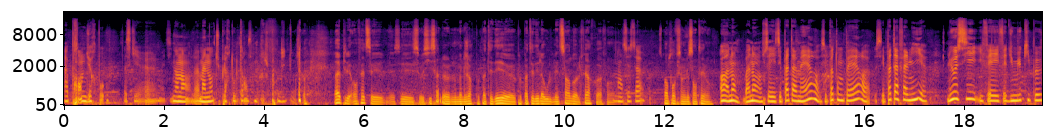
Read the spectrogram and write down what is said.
à prendre du repos parce qu'il euh, m'a dit non, non, là maintenant tu pleures tout le temps, ça marche pas du tout. Ouais, puis en fait, c'est c'est- c'est aussi ça. Le, le manager peut pas t'aider, euh, peut pas t'aider là où le médecin doit le faire, quoi. Enfin, Non, c'est ça. c'est pas un professionnel de santé. hein. Ah non, bah non, c'est c'est pas ta mère, c'est pas ton père, c'est pas ta famille. Lui aussi, il fait, il fait du mieux qu'il peut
